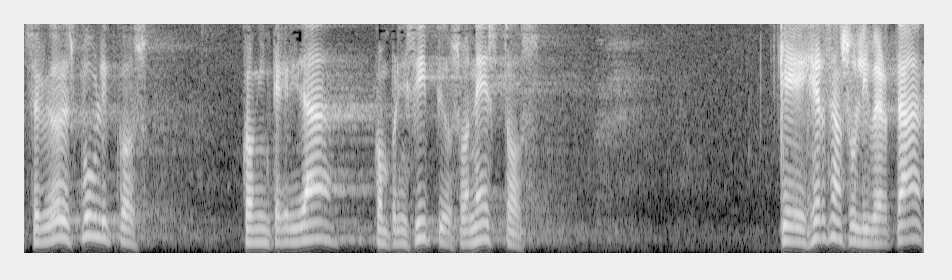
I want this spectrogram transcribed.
servidores públicos con integridad, con principios, honestos, que ejerzan su libertad,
